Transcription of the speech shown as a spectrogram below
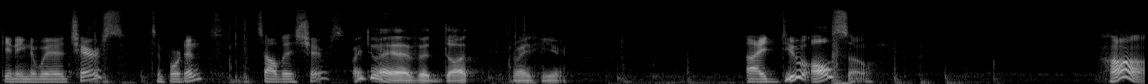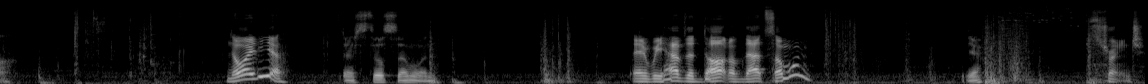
Getting the chairs. It's important. Salvage chairs. Why do I have a dot right here? I do also. Huh. No idea. There's still someone. And we have the dot of that someone? Yeah. Strange.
